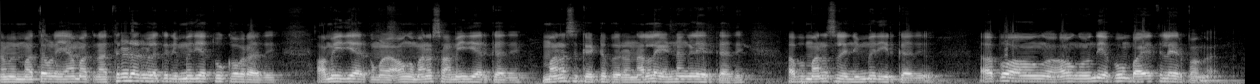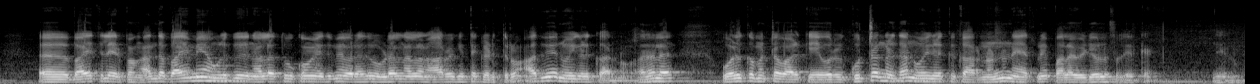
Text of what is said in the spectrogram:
நம்ம மற்றவங்களை ஏமாற்றினா திருடர்களுக்கு நிம்மதியாக தூக்கம் வராது. அமைதியாக இருக்க அவங்க மனசு அமைதியாக இருக்காது. மனசு கெட்டு போயிடும் நல்ல எண்ணங்களே இருக்காது. அப்போ மனசில் நிம்மதி இருக்காது. அப்போது அவங்க அவங்க வந்து எப்பவும் பயத்திலே இருப்பாங்க. பயத்திலே இருப்பாங்க. அந்த பயமே அவங்களுக்கு நல்ல தூக்கம் எதுவுமே வராது. உடல் நல்ல ஆரோக்கியத்தை கெடுத்துரும். அதுவே நோய்களுக்கு காரணம். அதனால் ஒழுக்கமற்ற வாழ்க்கை ஒரு குற்றங்கள் தான் நோய்களுக்கு காரணம்னு நான் பல வீடியோவில் சொல்லியிருக்கேன். மேலும்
